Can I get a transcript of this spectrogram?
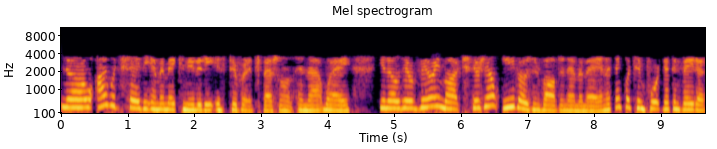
No, I would say the MMA community is different and special in that way. You know, they're very much, there's no egos involved in MMA. And I think what's important to convey to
